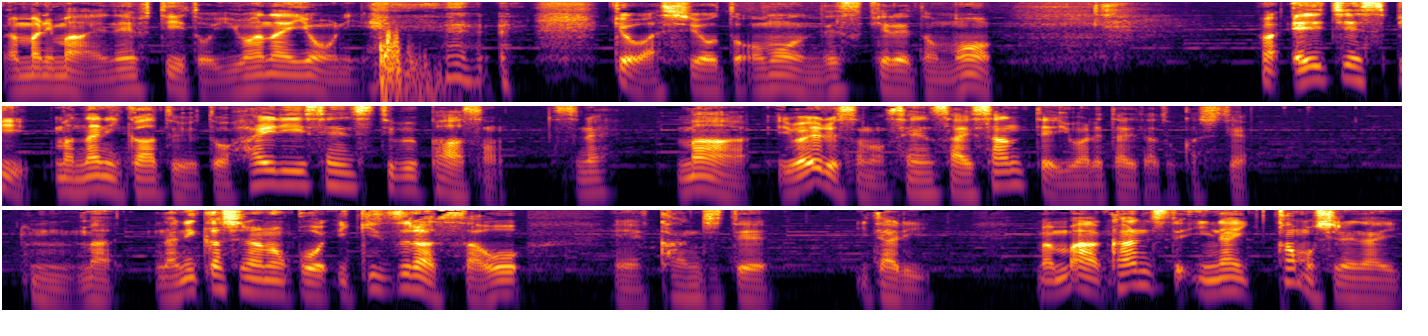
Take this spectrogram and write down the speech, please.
あんまりまあ NFT と言わないように 今日はしようと思うんですけれどもまあ、HSP、まあ、何かというと Highly Sensitive Person ですね。まあいわゆるその繊細さんって言われたりだとかして、うんまあ、何かしらのこう生きづらさを、えー、感じていたり、まあ、まあ感じていないかもしれないっ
